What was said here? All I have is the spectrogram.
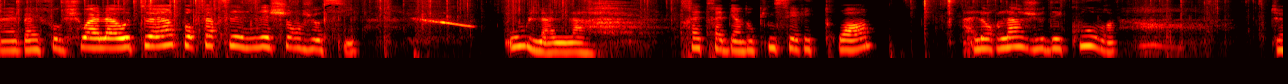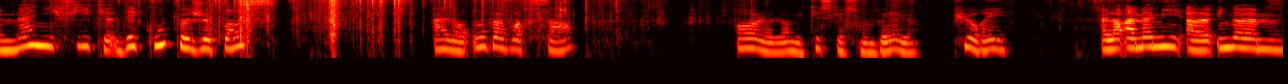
Eh ben, il faut que je sois à la hauteur pour faire ces échanges aussi. Ouh là là Très très bien. Donc une série de trois. Alors là, je découvre de magnifiques découpes, je pense. Alors, on va voir ça. Oh là là, mais qu'est-ce qu'elles sont belles. Purée. Alors, elle m'a mis euh, une, euh,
